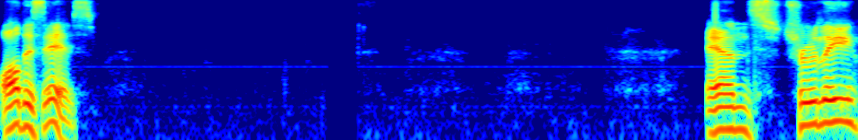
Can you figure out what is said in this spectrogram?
all this is. And truly,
